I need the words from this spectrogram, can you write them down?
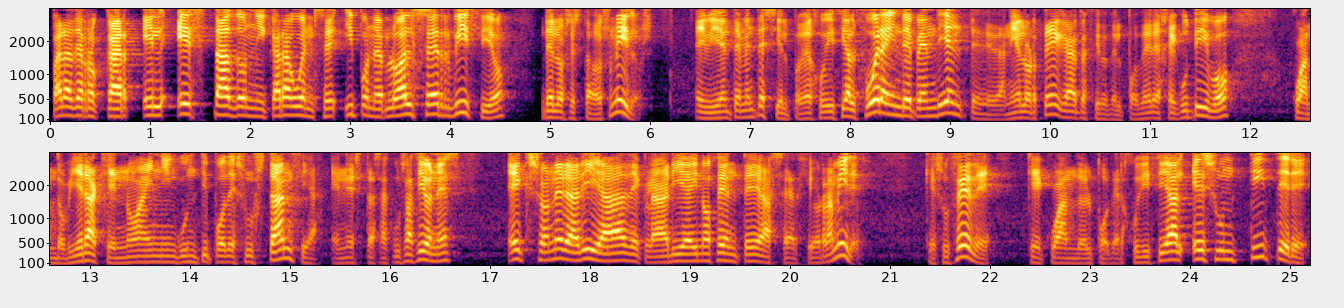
para derrocar el Estado nicaragüense y ponerlo al servicio de los Estados Unidos. Evidentemente, si el Poder Judicial fuera independiente de Daniel Ortega, es decir, del Poder Ejecutivo, cuando viera que no hay ningún tipo de sustancia en estas acusaciones, exoneraría, declararía inocente a Sergio Ramírez. ¿Qué sucede? que cuando el Poder Judicial es un títere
